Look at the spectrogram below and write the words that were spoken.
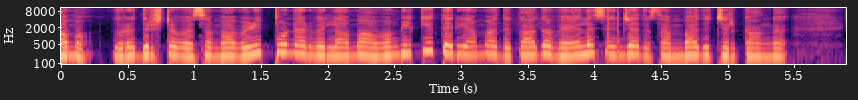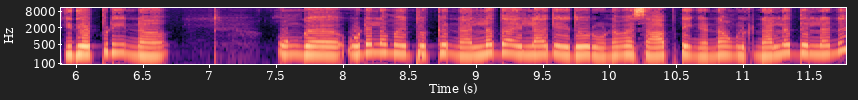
ஆமாம் துரதிருஷ்டவசமாக விழிப்புணர்வு இல்லாமல் அவங்களுக்கே தெரியாமல் அதுக்காக வேலை செஞ்சு அதை சம்பாதிச்சிருக்காங்க. இது எப்படின்னா உங்கள் உடலமைப்புக்கு நல்லதா இல்லாத ஏதோ ஒரு உணவை சாப்பிட்டீங்கன்னா உங்களுக்கு நல்லது இல்லைன்னு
